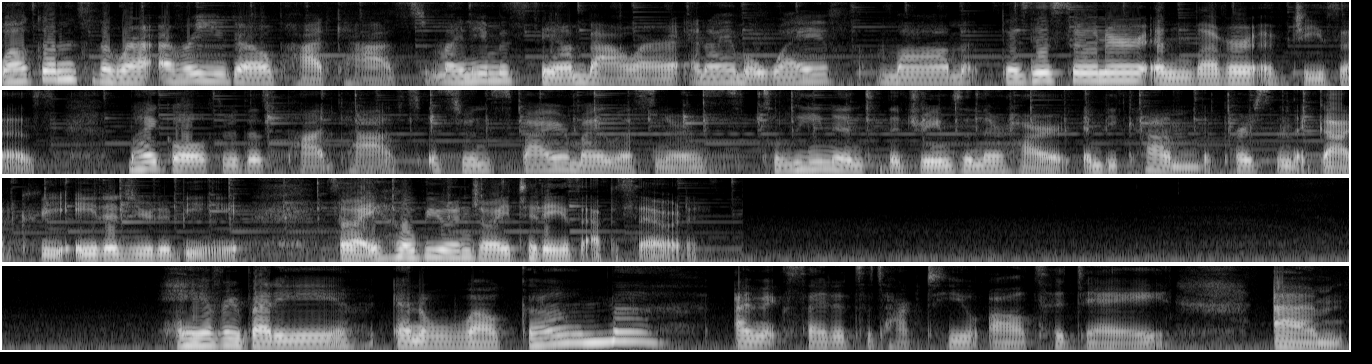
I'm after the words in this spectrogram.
Welcome to the Wherever You Go podcast. My name is Sam Bauer, and I am a wife, mom, business owner, and lover of Jesus. My goal through this podcast is to inspire my listeners to lean into the dreams in their heart and become the person that God created you to be. So I hope you enjoy today's episode. Hey, everybody, and welcome. I'm excited to talk to you all today. Um,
